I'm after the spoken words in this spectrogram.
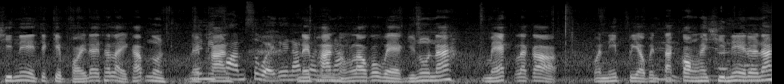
ชิเน่จะเก็บหอยได้เท่าไหร่ครับนนในไม่มีพานความสวยเลยนะในตอพานนะของเราก็แหวกอยู่นู่นนะแม็กแล้วก็วันนี้เปรียวเป็นตากล้องให้ชิเน่ด้วยนะ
